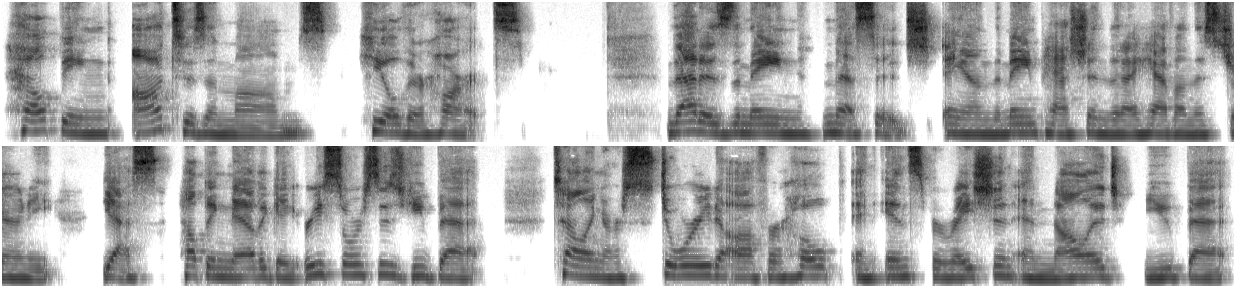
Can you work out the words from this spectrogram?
helping autism moms heal their hearts. That is the main message and the main passion that I have on this journey. Yes, helping navigate resources, you bet. Telling our story to offer hope and inspiration and knowledge, you bet.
